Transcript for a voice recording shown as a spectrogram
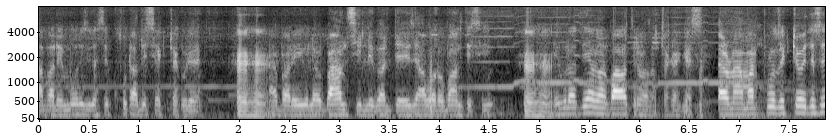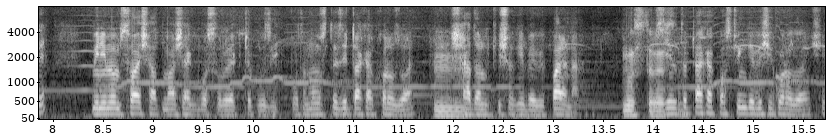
আবার এই মরিচ গাছে খুঁটা দিছি একটা করে। হ্যাঁ হ্যাঁ। আবার এগুলো বানছি লেবার দিয়ে যে আবারও বানতেছি। এগুলো দিয়ে আমার বারো তেরো হাজার টাকা গেছে। কারণ আমার প্রজেক্টটা হইতেছে মিনিমাম ছয় সাত মাস এক বছরের একটা প্রজেক্ট প্রথম অবস্থায় যে টাকা খরচ হয় সাধারণ কৃষক এভাবে পারে না। বুঝতে পারছি। যেহেতু টাকা কস্টিংটা বেশি করা যায় সে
